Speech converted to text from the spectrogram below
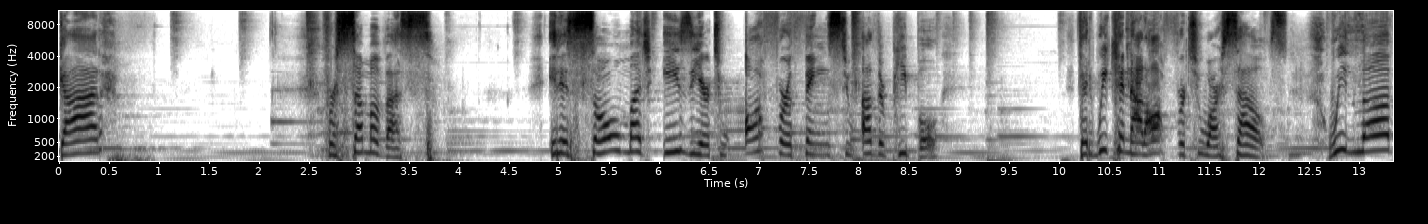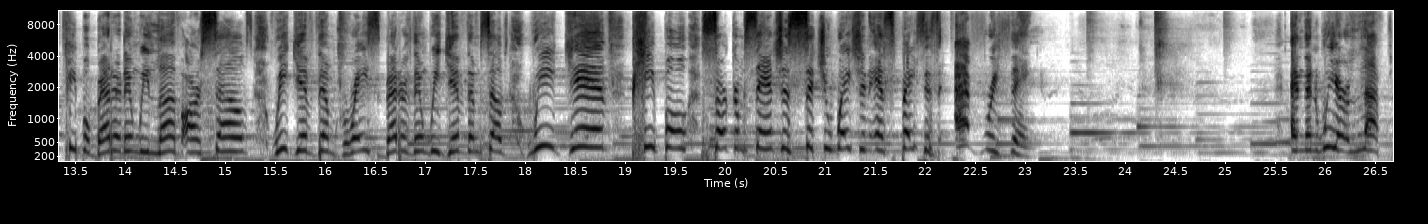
God, for some of us, it is so much easier to offer things to other people that we cannot offer to ourselves. We love people better than we love ourselves. We give them grace better than we give themselves. We give people, circumstances, situation, and spaces everything. And then we are left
